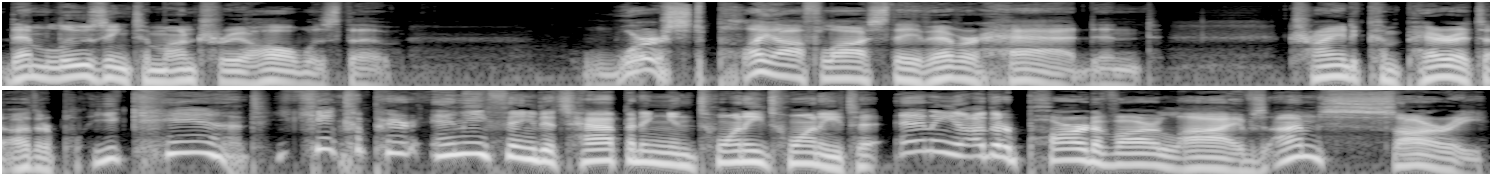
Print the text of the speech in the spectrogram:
them losing to Montreal was the worst playoff loss they've ever had and trying to compare it to other pl- you can't. You can't compare anything that's happening in 2020 to any other part of our lives. I'm sorry.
